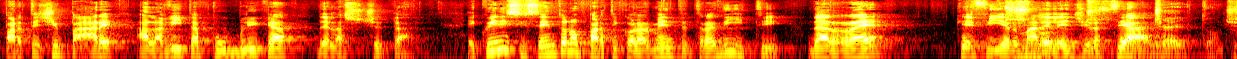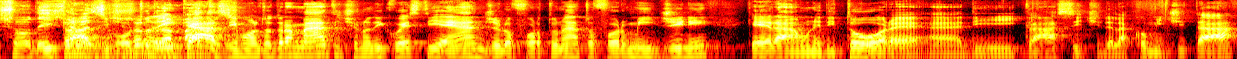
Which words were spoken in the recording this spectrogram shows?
partecipare alla vita pubblica della società. E quindi si sentono particolarmente traditi dal re che firma sono- le leggi razziali. Certo, ci sono dei Ci sono, casi ci molto sono dei casi molto drammatici, uno di questi è Angelo Fortunato Formigini, che era un editore eh, di classici della comicità,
